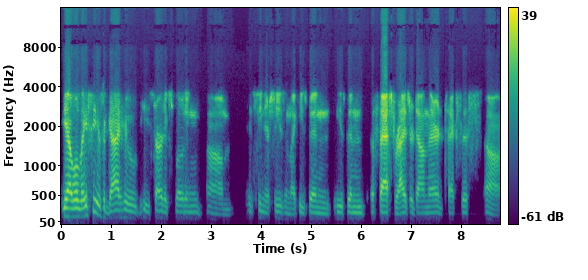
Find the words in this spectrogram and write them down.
Yeah, well, Lacy is a guy who he started exploding um, his senior season. Like he's been he's been a fast riser down there in Texas, um,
